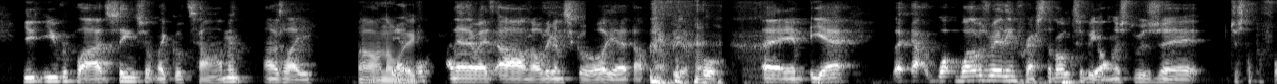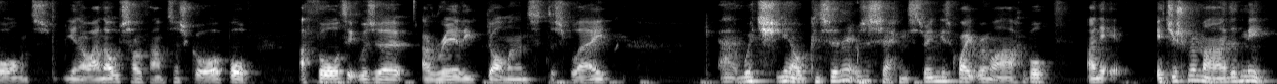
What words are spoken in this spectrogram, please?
you you replied saying something like "good time," and I was like Oh no yeah. way! And then I went, oh no, they're going to score. Yeah, that might be it. But um, yeah, uh, what what I was really impressed about, to be honest, was uh, just the performance. You know, I know Southampton scored, but I thought it was a, a really dominant display, uh, which you know, considering it was a second string, is quite remarkable. And it it just reminded me.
